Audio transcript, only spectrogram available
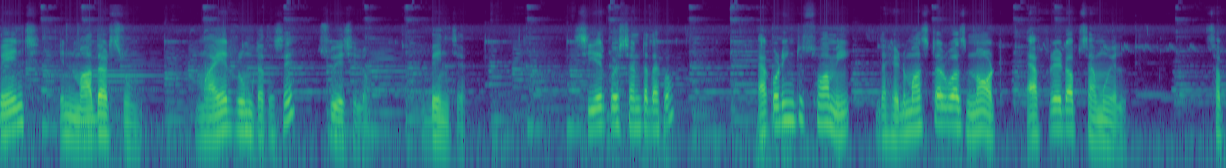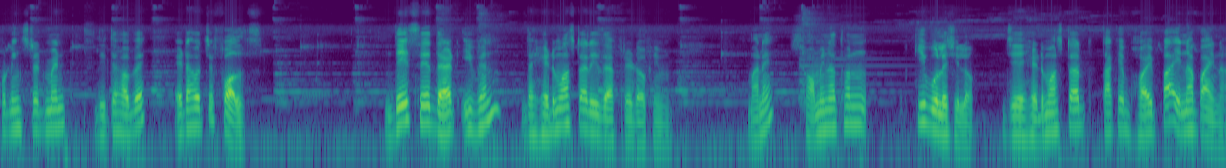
bench in mother's room মায়ের রুমটাতে সে শুয়েছিল বেঞ্চে সি এর কোয়েশ্চেনটা দেখো। According to Swami the headmaster was not afraid of Samuel supporting statement দিতে হবে, এটা হচ্ছে false they say that even the headmaster is afraid of him মানে স্বামীনাথন কি বলেছিল? যে হেডমাস্টার তাকে ভয় পায় না পায় না।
